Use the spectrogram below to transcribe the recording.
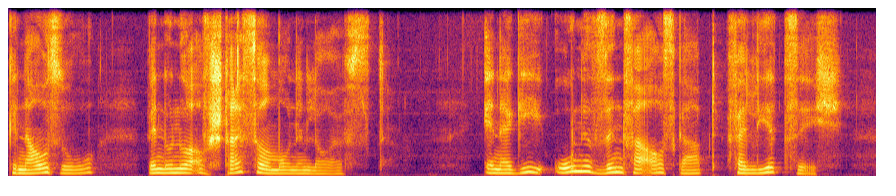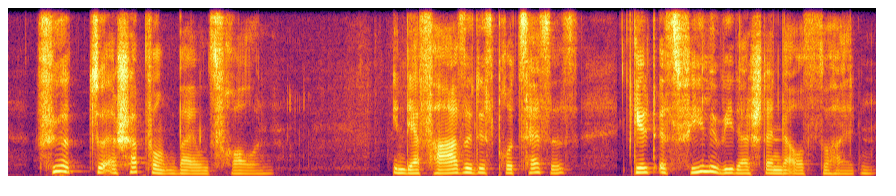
Genauso, wenn du nur auf Stresshormonen läufst. Energie ohne Sinn verausgabt, verliert sich, führt zur Erschöpfung bei uns Frauen. In der Phase des Prozesses gilt es, viele Widerstände auszuhalten.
